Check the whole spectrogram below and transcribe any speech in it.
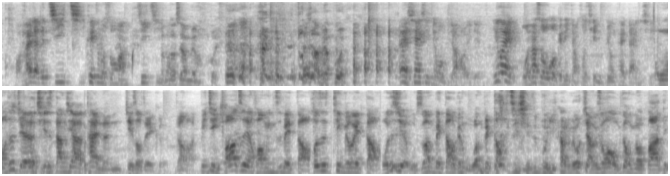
快，还来得积极，可以这么说吗？积极吗他们到？现在没有回，到现在没有回。哎，现在心情我比较好一点，因为我那时候我跟你讲说，其实你不用太担心。我是觉得其实当下不太能接受这个，你知道吗？毕竟包括之前黄明志被盗，或是 Ting 哥被盗，我是觉得五十万被盗跟五万被盗的剧情是不一样的。我想说，我们这种 nobody，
